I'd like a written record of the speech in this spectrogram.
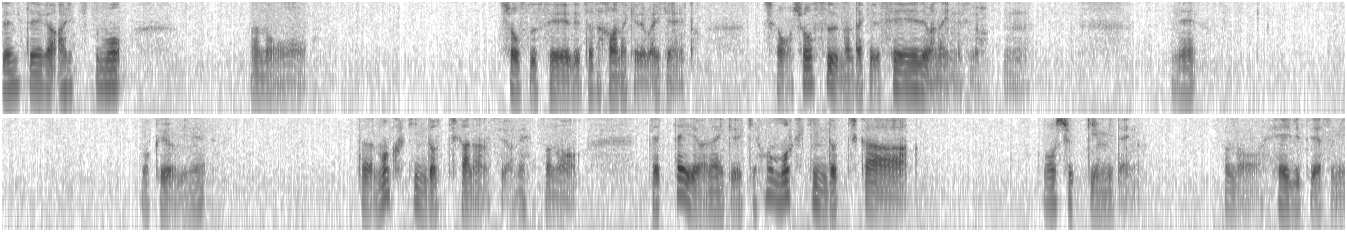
前提がありつつも、あの少数精鋭で戦わなければいけないと。しかも少数なだけで精鋭ではないんですよ。うん。ね。木曜日ね。ただ、木金どっちかなんですよね。その、絶対ではないけど、基本木金どっちかを出勤みたいな。その、平日休み、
